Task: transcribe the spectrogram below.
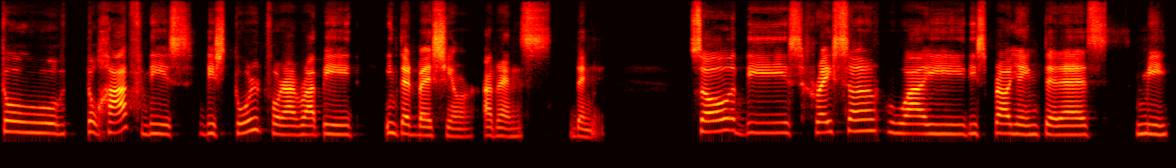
to, to have this, this tool for a rapid intervention against them. So this reason why this project interests me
